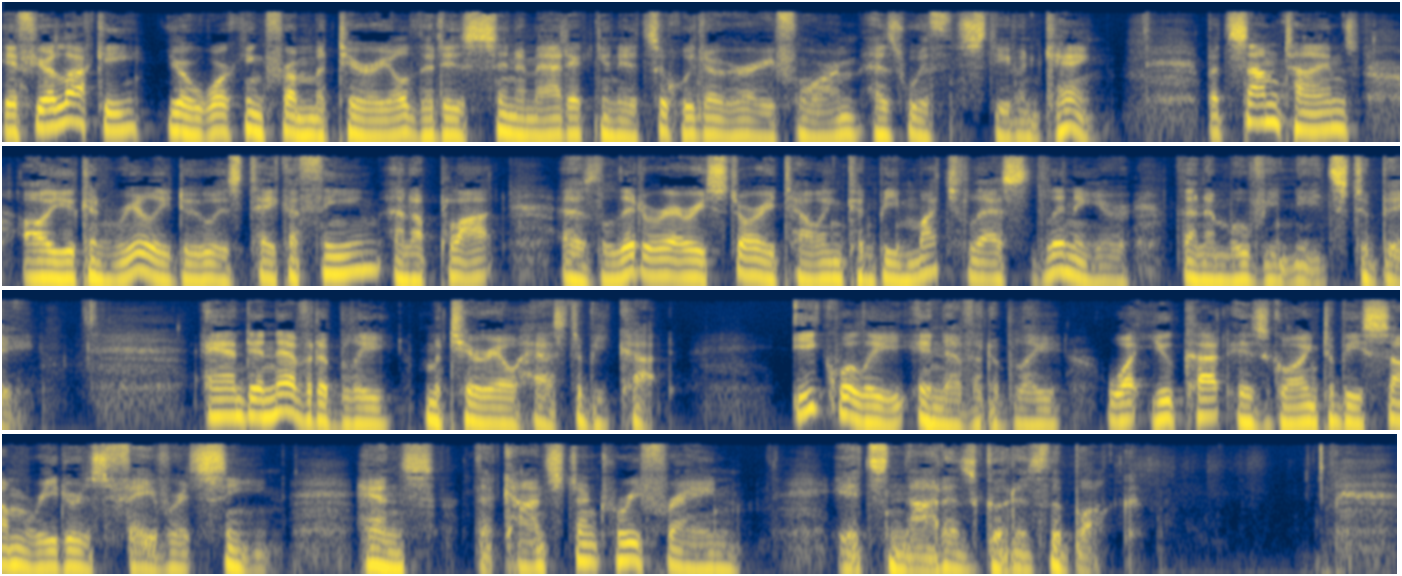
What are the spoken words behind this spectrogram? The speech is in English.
If you're lucky, you're working from material that is cinematic in its literary form, as with Stephen King. But sometimes all you can really do is take a theme and a plot, as literary storytelling can be much less linear than a movie needs to be. And inevitably, material has to be cut. Equally inevitably, what you cut is going to be some reader's favorite scene. Hence, the constant refrain, it's not as good as the book.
